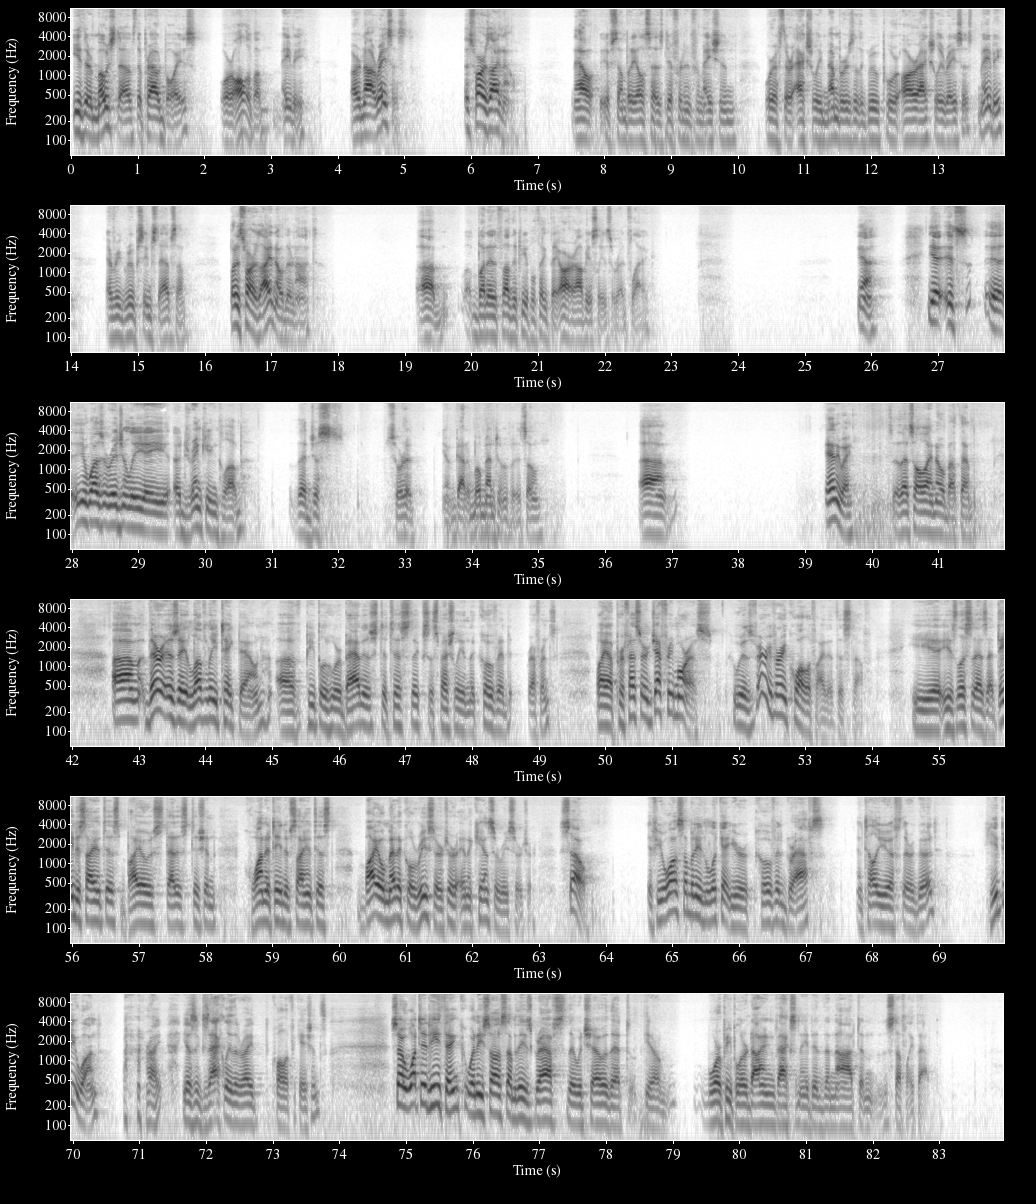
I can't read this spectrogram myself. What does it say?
either most of the Proud Boys, or all of them, maybe, are not racist. As far as I know. Now, if somebody else has different information, or if they're actually members of the group who are actually racist. Maybe. Every group seems to have some. But as far as I know, they're not. Um, but if other people think they are, obviously it's a red flag. Yeah. Yeah, it's, uh, it was originally a, a drinking club that just sort of you know, got a momentum of its own. Uh, anyway, so that's all I know about them. Um, there is a lovely takedown of people who are bad at statistics, especially in the COVID reference, by a Professor Jeffrey Morris, who is very, very qualified at this stuff. He, uh, he's listed as a data scientist, biostatistician, quantitative scientist, biomedical researcher, and a cancer researcher. So, if you want somebody to look at your COVID graphs and tell you if they're good, He'd be one, right? He has exactly the right qualifications. So what did he think when he saw some of these graphs that would show that, you know, more people are dying vaccinated than not and stuff like that?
